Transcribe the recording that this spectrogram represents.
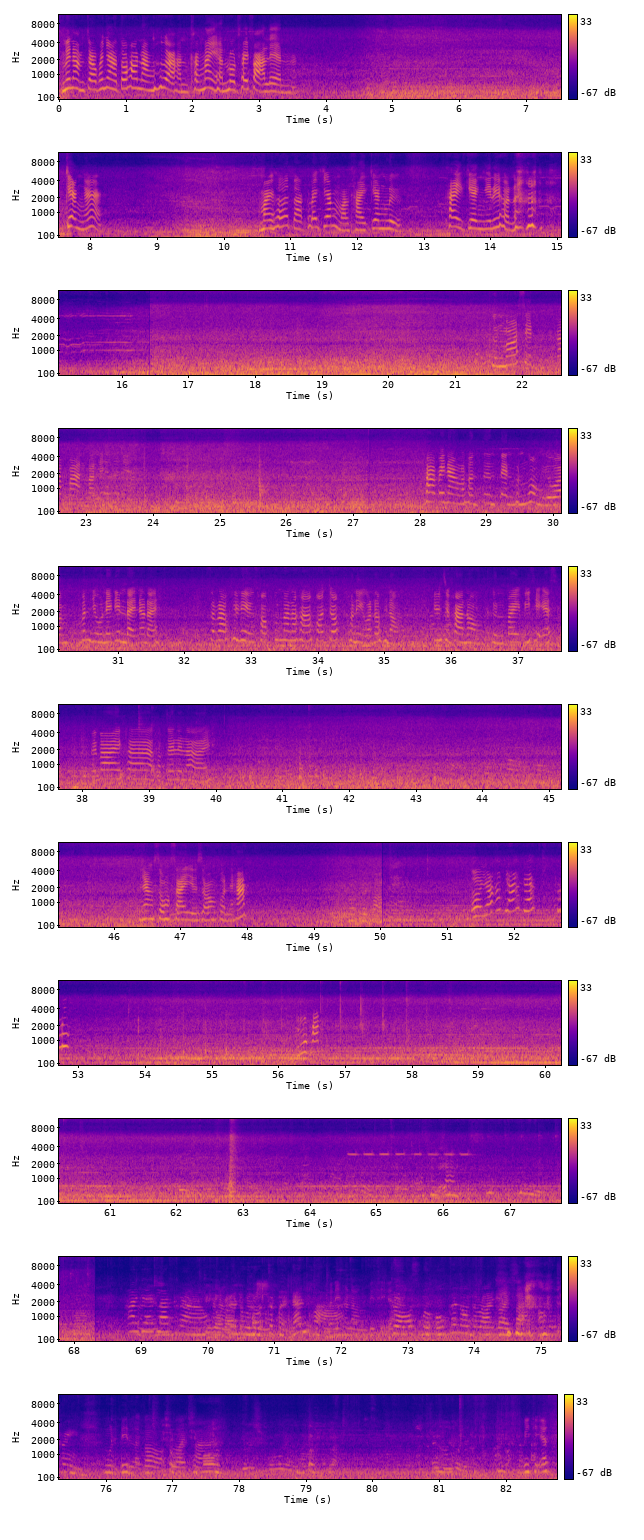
แม่น้ำเจ้าพระยาตัวเฮานังเหือหันข้างในหันรถไฟฟ้าแลนเก่งไงไม่เฮ้ตักเลยเก่งมาไทยเก่งหรือไทยเก่งอีนี่เหรอนะ ขึ้นมอสิดกลับบ้านบัดนี้พาไปนั่งแล้วคนตื่นเต้นคนงงอยู่ว่ามันอยู่ ในดินใดแนวใดสำหรับคลิปนี้ขอบคุณมากนะคะ ขอจบคนนี้ก่อนเด้อพี่น้องที่จะพาน้องขึ้นไป BTS บ๊ายบายค่ะ ขอบใจหลายๆยังสงสัยอยู่สองคนนะฮะ เอออย่าฮัดอย่าฮัดอย่ารู้รู้ฮัดโอเคจ้ะ ห้าแยกลา ดพร้าวประตูรถจะเปิดด้านขวาตอนนี้เขานำ BTS Doors will open on the right ลอยฟ้า side of the train มุดดินแล้วก็ลอยฟ้า BTS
